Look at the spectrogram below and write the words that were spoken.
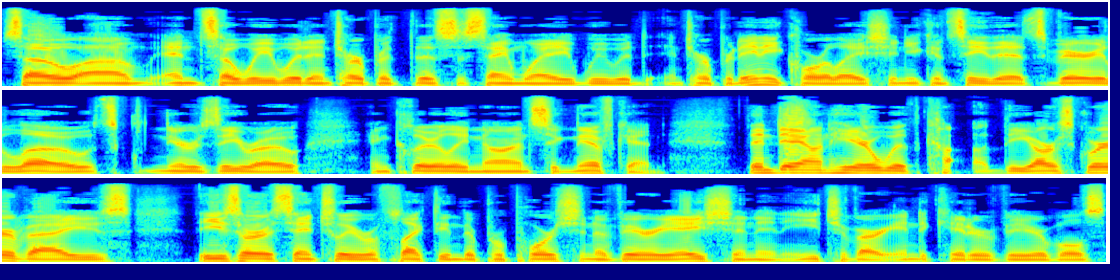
So, um, and so we would interpret this the same way we would interpret any correlation. You can see that it's very low, it's near zero, and clearly non-significant. Then down here with the R square values, these are essentially reflecting the proportion of variation in each of our indicator variables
